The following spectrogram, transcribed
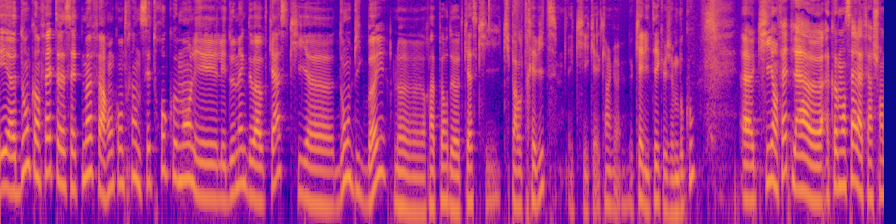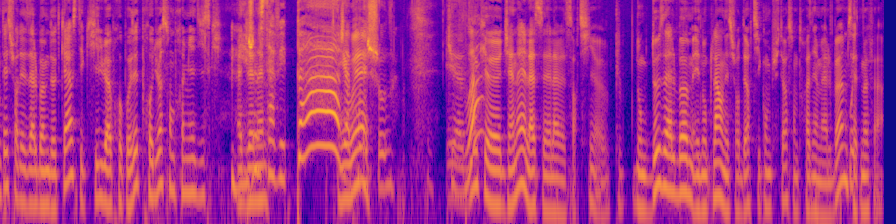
Et euh, donc en fait, euh, cette meuf a rencontré, on ne sait trop comment, les, les deux mecs de Outkast, qui, euh, dont Big Boy, le rappeur de Outkast qui, qui parle très vite et qui est quelqu'un de qualité que j'aime beaucoup, euh, qui en fait là euh, a commencé à la faire chanter sur des albums d'Outkast et qui lui a proposé de produire son premier disque à Mais je Janelle. savais pas. J'apprends ouais. des choses. Et, Tu euh, vois donc Janelle, là, elle a sorti donc deux albums et donc là on est sur Dirty Computer, son troisième album. Oui. Cette meuf a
